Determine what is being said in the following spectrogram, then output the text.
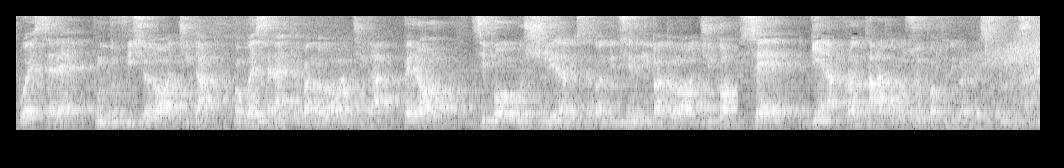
può essere appunto fisiologica ma può essere anche patologica. Però si può uscire da questa condizione di patologico se viene affrontata col supporto di professionisti.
